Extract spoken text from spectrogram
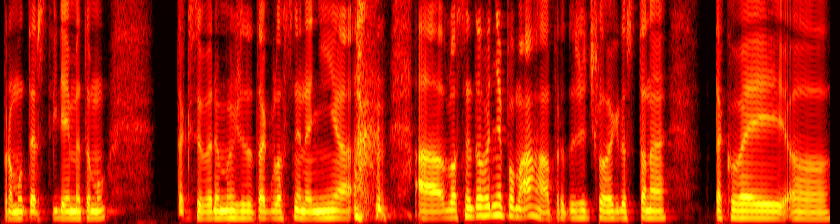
promoterství, dejme tomu, tak si uvědomuji, že to tak vlastně není a, a vlastně to hodně pomáhá, protože člověk dostane takovej uh,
